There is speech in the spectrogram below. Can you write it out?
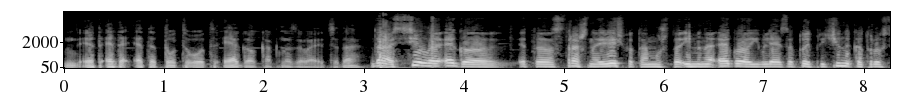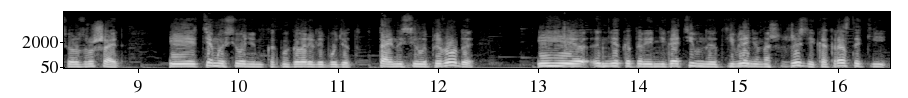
Это, это, это тот вот эго, как называется, да? Да, сила эго – это страшная вещь, потому что именно эго является той причиной, которая все разрушает. И тема сегодня, как мы говорили, будет «Тайны силы природы». И некоторые негативные явления в нашей жизни как раз-таки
